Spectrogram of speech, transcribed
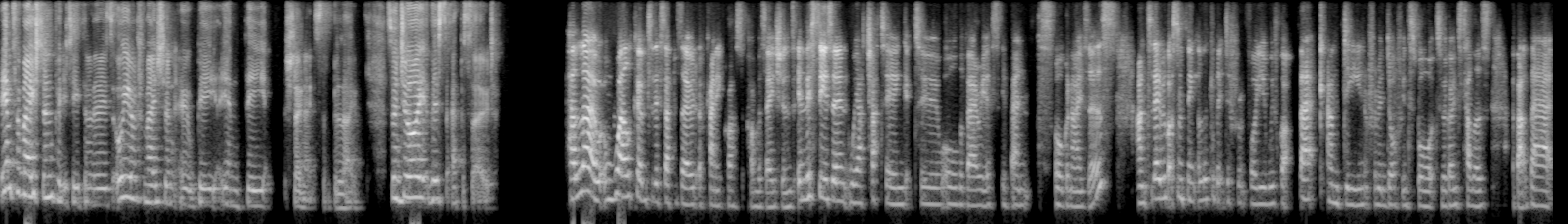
information. Put your teeth in loose. All your information it will be in the show notes below. So enjoy this episode. Hello and welcome to this episode of Canicross Conversations. In this season, we are chatting to all the various events organisers, and today we've got something a little bit different for you. We've got Bec and Dean from Endorphin Sports who are going to tell us about their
